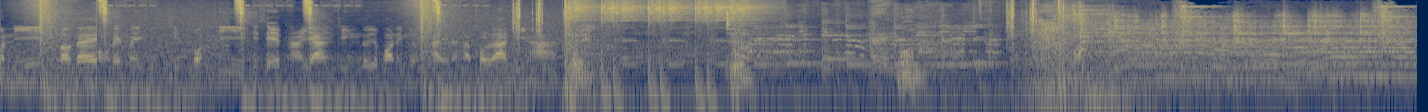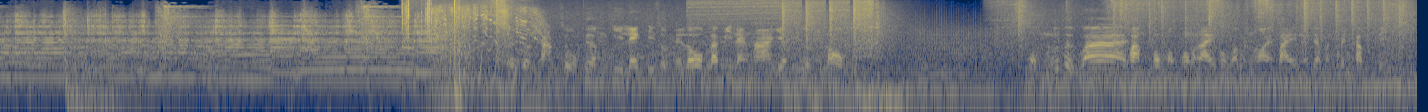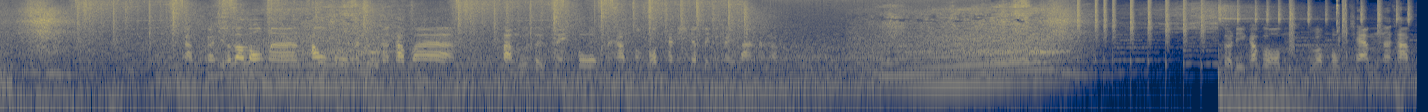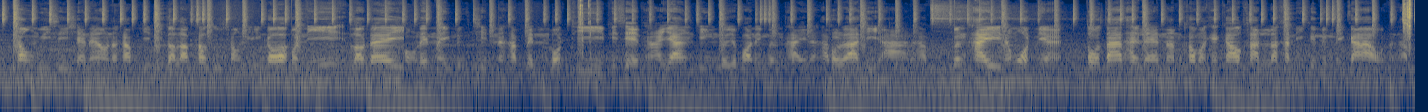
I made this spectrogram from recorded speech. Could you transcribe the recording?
วันนี้เราได้ของเล่นมาอีกหนึ่งชิ้นรถที่พิเศษหายากจริง โดยเฉพาะในเมืองไทยนะครับ Corolla TR two, one. เครื่องยนต์สามสูบเครื่องที่เล็กที่สุดในโลก และมีแรงม้าเยอะที่สุดในโลก ผมรู้สึกว่าความคมของพวงมาลัยผมว่ามันน้อยไปเนื่องจากมันเป็นขับสี่ ครับก็เดี๋ยวเราลองมาเข้าโค้งกันดูนะครับว่าความรู้สึกในโค้งนะครับ ของรถคันนี้จะเป็นยังไงบ้างนะครับ สวัสดีครับผมอยู่กับผมแชมป์นะครับ ช่อง VC Channel นะครับยินดีต้อนรับเข้าสู่ช่องนี้ ก็วันนี้เราได้ของเล่นมาอีกหนึ่งชิ้นนะครับ เป็นรถที่พิเศษหายากจริง โดยเฉพาะในเมืองไทยนะครับ Corolla TR นะครับ เมืองไทยทั้งหมดเนี่ยโตต้าไทยแลนด์นำเข้ามาแค่ 9 คัน และคันนี้คือ 1 ใน 9 นะครับ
